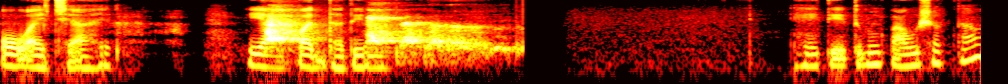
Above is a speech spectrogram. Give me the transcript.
ओवायचे आहेत या पद्धतीने. हे ते तुम्ही पाहू शकता.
